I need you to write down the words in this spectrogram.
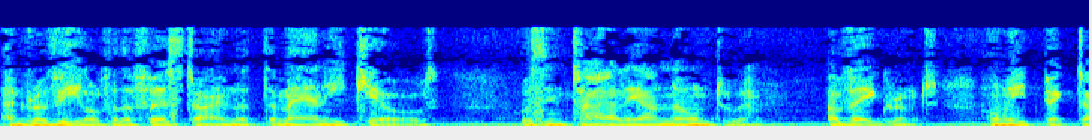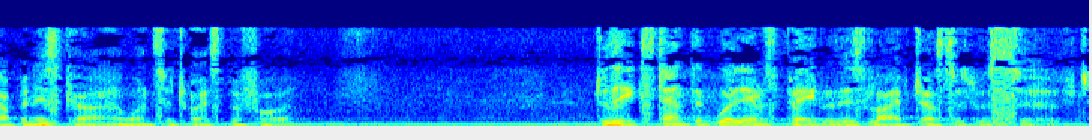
and revealed for the first time that the man he killed was entirely unknown to him, a vagrant whom he'd picked up in his car once or twice before. To the extent that Williams paid with his life, justice was served.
